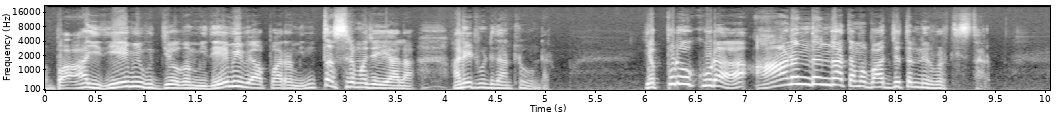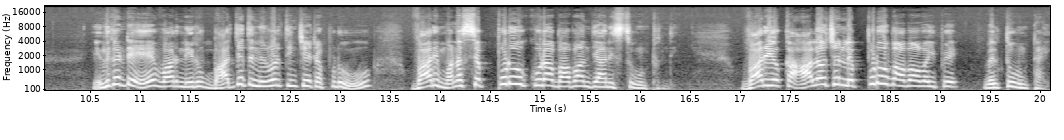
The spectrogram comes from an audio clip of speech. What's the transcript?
అబ్బా ఇదేమి ఉద్యోగం ఇదేమి వ్యాపారం ఇంత శ్రమ చేయాలా అనేటువంటి దాంట్లో ఉండరు. ఎప్పుడూ కూడా ఆనందంగా తమ బాధ్యతలు నిర్వర్తిస్తారు. ఎందుకంటే వారు నిర్ బాధ్యత నిర్వర్తించేటప్పుడు వారి మనస్సు ఎప్పుడూ కూడా బాబాను ధ్యానిస్తూ ఉంటుంది. వారి యొక్క ఆలోచనలు ఎప్పుడూ బాబా వైపే వెళ్తూ ఉంటాయి.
